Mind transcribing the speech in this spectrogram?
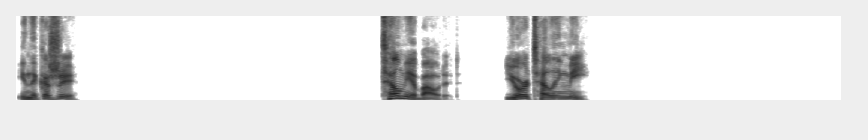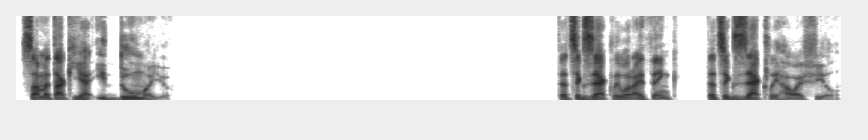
І не кажи. Tell me about it. You're telling me. Саме так я і думаю. That's exactly what I think. That's exactly how I feel.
